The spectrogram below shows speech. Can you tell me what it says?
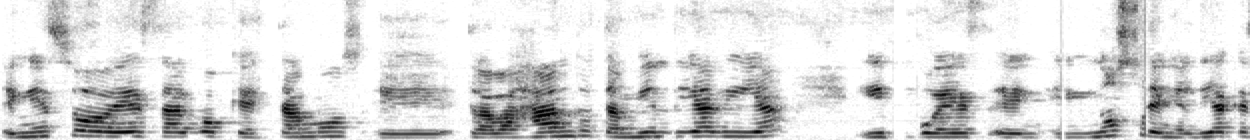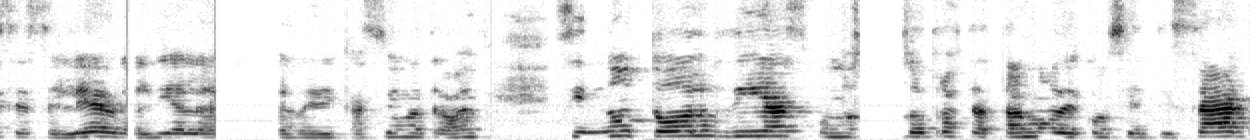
En eso es algo que estamos trabajando también día a día y pues no solo en el día que se celebra, el Día de la Dedicación al Trabajo, sino todos los días nosotros tratamos de concientizar,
